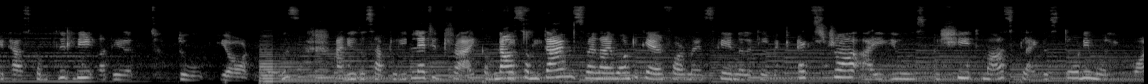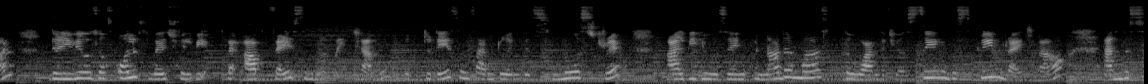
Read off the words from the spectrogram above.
it has completely adhered to your nose and you just have to let it dry completely. Now sometimes when I want to care for my skin a little bit extra I use a sheet mask like this Tony Moly one the reviews of all of which will be up very soon on my channel. But today since I'm doing this nose strip I'll be using another mask the one that you're seeing on the screen right now. And this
